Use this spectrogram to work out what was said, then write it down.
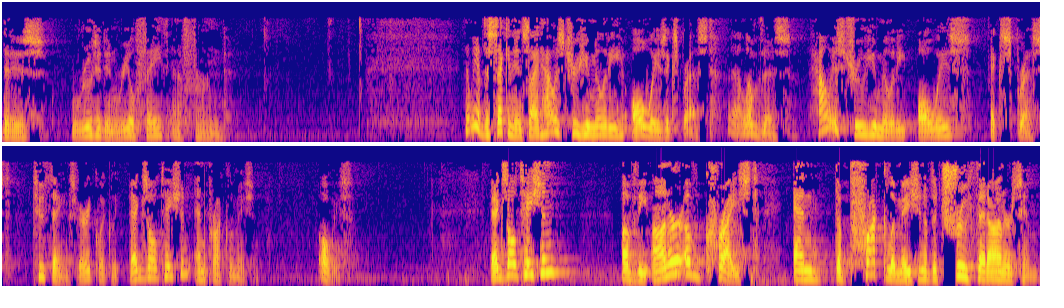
that is rooted in real faith and affirmed. Then we have the second insight. How is true humility always expressed? I love this. How is true humility always expressed? Two things, very quickly exaltation and proclamation. Always. Exaltation of the honor of Christ and the proclamation of the truth that honors him.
